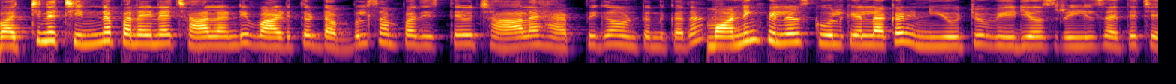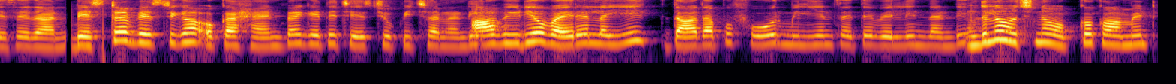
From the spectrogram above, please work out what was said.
వచ్చిన చిన్న పనైనా చాలండి. వాటితో డబ్బులు సంపాదిస్తే చాలా హ్యాపీగా ఉంటుంది కదా. మార్నింగ్ పిల్లలు స్కూల్కి వెళ్ళాక నేను యూట్యూబ్ వీడియోస్ రీల్స్ అయితే చేసేదాన్ని. బెస్ట్ ఆఫ్ బెస్ట్గా ఒక హ్యాండ్ బ్యాగ్ అయితే చేసి చూపించానండి. ఆ వీడియో వైరల్ అయ్యి దాదాపు ఫోర్ మిలియన్స్ అయితే వెళ్ళిందండి. అందులో వచ్చిన ఒక్క కామెంట్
